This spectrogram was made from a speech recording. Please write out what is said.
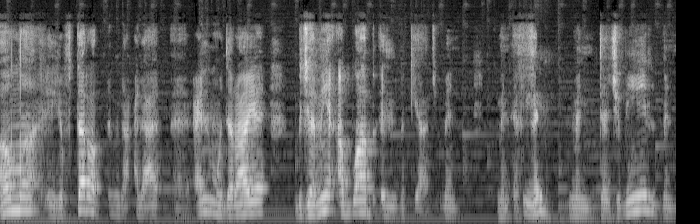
هم يفترض إن على علم ودراية بجميع أبواب المكياج. من من effect من تجميل من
